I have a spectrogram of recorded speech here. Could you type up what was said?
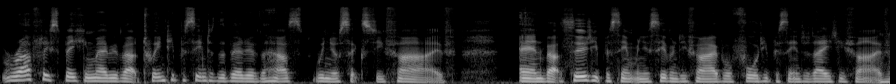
roughly speaking, maybe about 20% of the value of the house when you're 65, and about 30% when you're 75, or 40% at 85.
